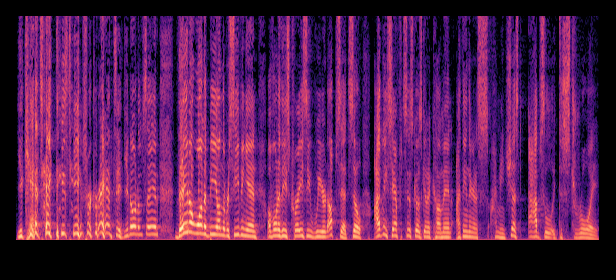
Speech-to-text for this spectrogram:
You can't take these teams for granted. You know what I'm saying? They don't want to be on the receiving end of one of these crazy, weird upsets. So I think San Francisco is going to come in. I think they're going to, I mean, just absolutely destroy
